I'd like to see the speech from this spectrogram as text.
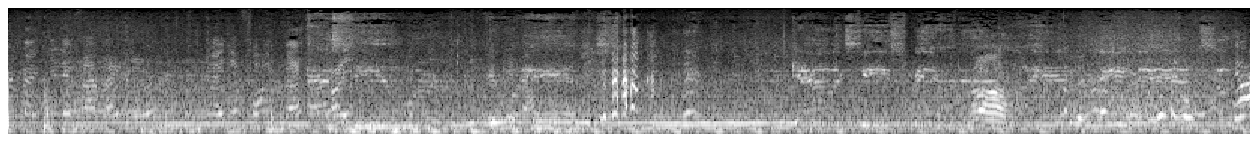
Imagine if I right here. Imagine if I back. See the world in your hands. That. So sick. Do I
